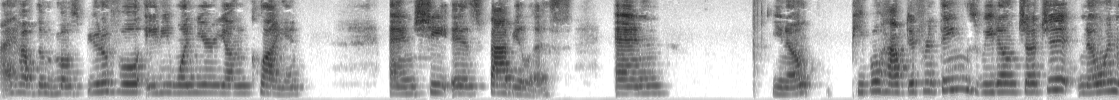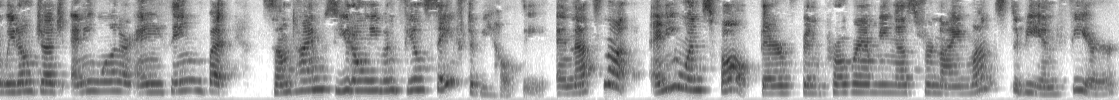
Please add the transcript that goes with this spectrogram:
I have the most beautiful 81 year young client and she is fabulous. And, you know, people have different things. We don't judge it. No one, we don't judge anyone or anything, but sometimes you don't even feel safe to be healthy. And that's not anyone's fault. They've been programming us for nine months to be in fear.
